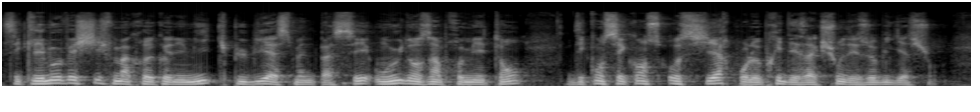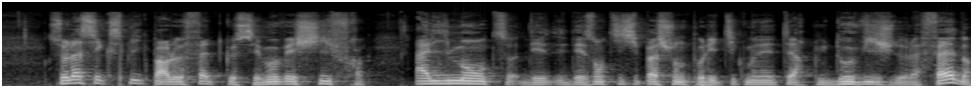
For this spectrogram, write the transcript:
c'est que les mauvais chiffres macroéconomiques publiés la semaine passée ont eu dans un premier temps des conséquences haussières pour le prix des actions et des obligations. Cela s'explique par le fait que ces mauvais chiffres alimentent des, anticipations de politique monétaire plus dovish de la Fed,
